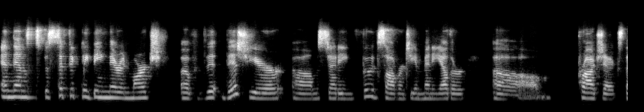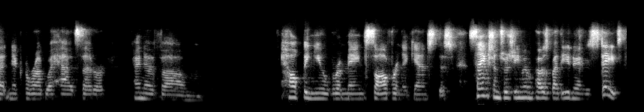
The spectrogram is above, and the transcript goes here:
And then specifically being there in March of th- this year, um, studying food sovereignty and many other um, projects that Nicaragua has that are kind of um, helping you remain sovereign against this sanctions regime imposed by the United States.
